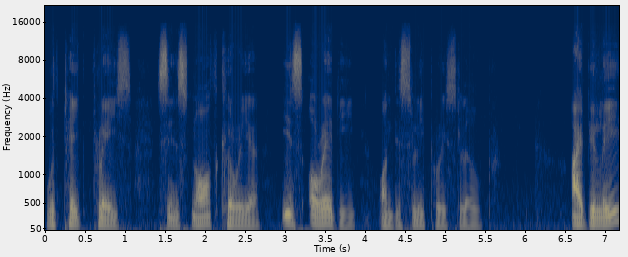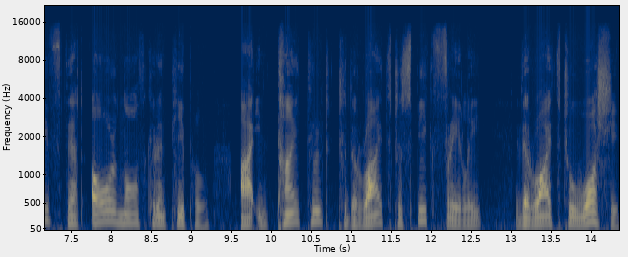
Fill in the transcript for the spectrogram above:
would take place since North Korea is already on the slippery slope. I believe that all North Korean people are entitled to the right to speak freely, the right to worship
